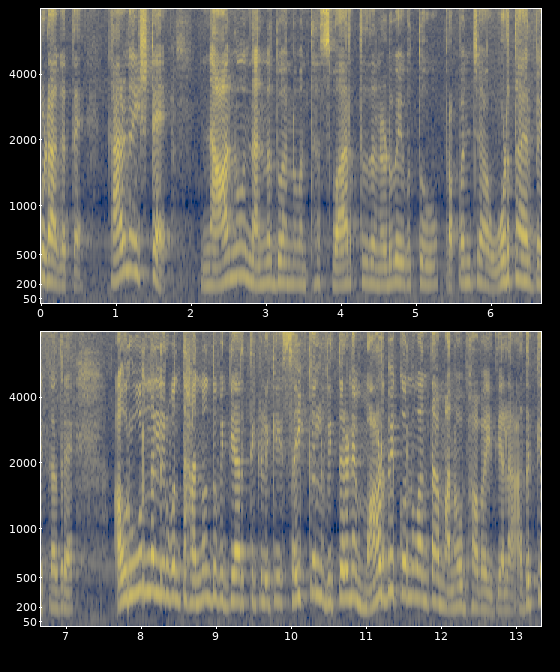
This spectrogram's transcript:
ಕೂಡ ಆಗುತ್ತೆ. ಕಾರಣ ಇಷ್ಟೇ, ನಾನು ನನ್ನದು ಅನ್ನುವಂಥ ಸ್ವಾರ್ಥದ ನಡುವೆ ಇವತ್ತು ಪ್ರಪಂಚ ಓಡ್ತಾ ಇರಬೇಕಾದ್ರೆ ಅವ್ರ ಊರಿನಲ್ಲಿರುವಂಥ ಹನ್ನೊಂದು ವಿದ್ಯಾರ್ಥಿಗಳಿಗೆ ಸೈಕಲ್ ವಿತರಣೆ ಮಾಡಬೇಕು ಅನ್ನುವಂತಹ ಮನೋಭಾವ ಇದೆಯಲ್ಲ, ಅದಕ್ಕೆ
